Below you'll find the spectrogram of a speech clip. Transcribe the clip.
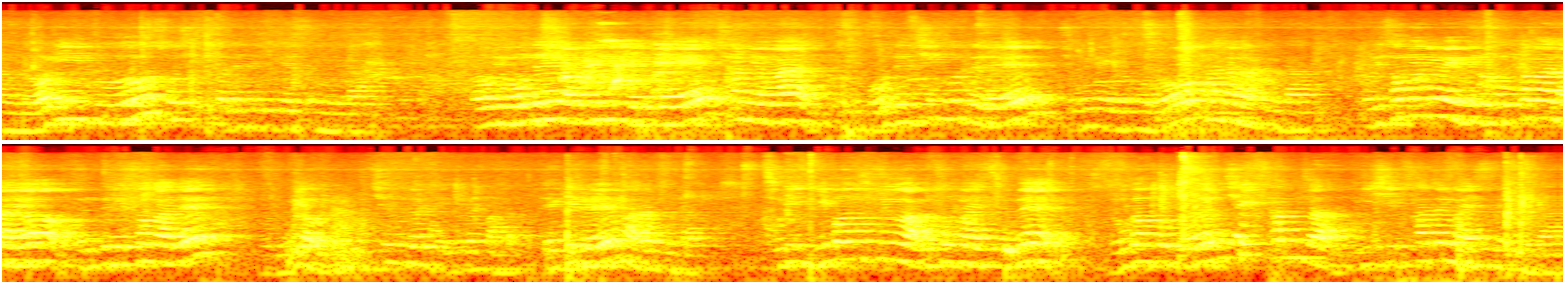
자, 어린이부 소식 전해드리겠습니다. 어, 우리 오늘 어린이 예배에 참여한 모든 친구들을 주님의 이름으로 환영합니다. 우리 성령님의 이름으로 평안하여 든든히 서가는 우리 어린이 친구들 되기를 바랍니다. 우리 이번 주 암송 말씀은 누가복음 13장 24절 말씀입니다.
